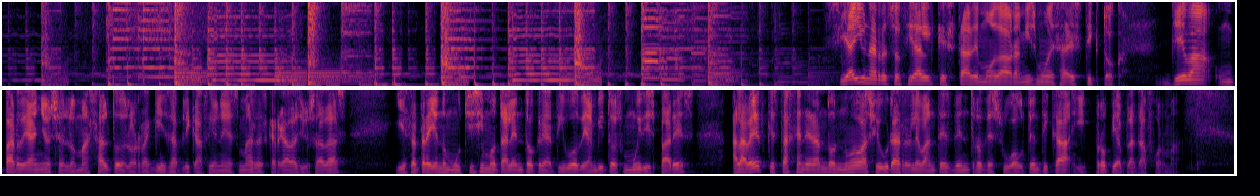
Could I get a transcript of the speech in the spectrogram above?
Si hay una red social que está de moda ahora mismo, esa es TikTok. Lleva un par de años en lo más alto de los rankings de aplicaciones más descargadas y usadas y está trayendo muchísimo talento creativo de ámbitos muy dispares, a la vez que está generando nuevas figuras relevantes dentro de su auténtica y propia plataforma.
